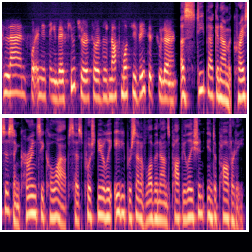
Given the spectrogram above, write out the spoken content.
plan for anything in their future, so they're not motivated to learn. A steep economic crisis and currency collapse has pushed nearly 80% of Lebanon's population into poverty.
